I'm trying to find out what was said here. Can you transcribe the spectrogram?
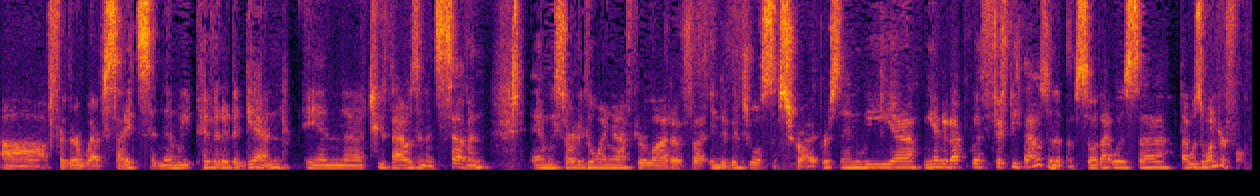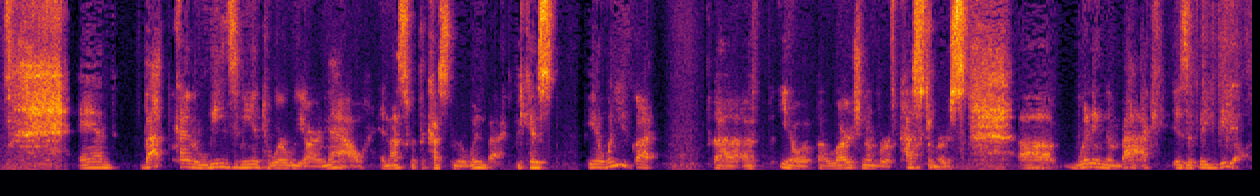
uh, for their websites, and then we pivoted again in uh, 2007, and we started going after a lot of uh, individual subscribers, and we uh, we ended up with 50,000 of them. So that was uh, that was wonderful, and that kind of leads me into where we are now, and that's with the customer win back because you know when you've got uh, you know a large number of customers uh, winning them back is a big deal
